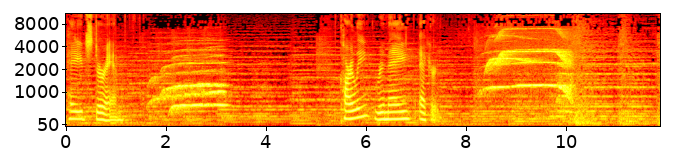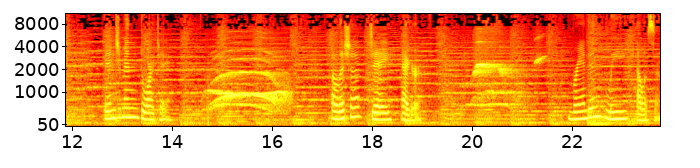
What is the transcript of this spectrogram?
Paige Duran. Carly Renee Eckert. Benjamin Duarte. Alicia J. Egger. Brandon Lee Ellison.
